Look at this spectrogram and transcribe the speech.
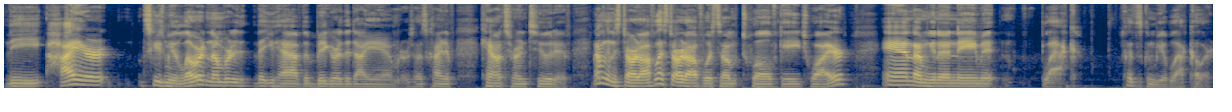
the higher excuse me, the lower number that you have, the bigger the diameter. So it's kind of counterintuitive. And I'm going to start off, let's start off with some 12 gauge wire. And I'm going to name it black because it's going to be a black color.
